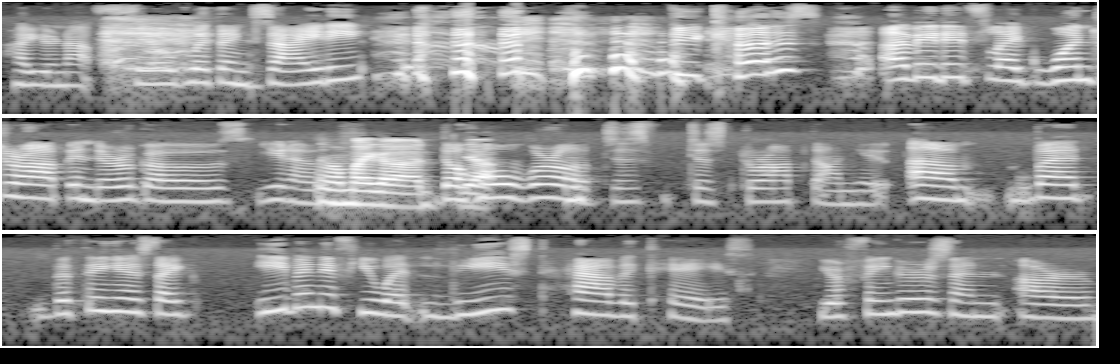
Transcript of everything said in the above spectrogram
how you're not filled with anxiety because I mean it's like one drop and there goes you know Oh my god. the yeah. whole world just just dropped on you. Um, but the thing is, like, even if you at least have a case, your fingers and are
